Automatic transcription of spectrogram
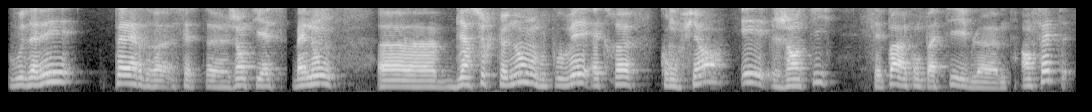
vous allez perdre cette euh, gentillesse Ben non, euh, bien sûr que non, vous pouvez être confiant et gentil. C'est pas incompatible. En fait,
